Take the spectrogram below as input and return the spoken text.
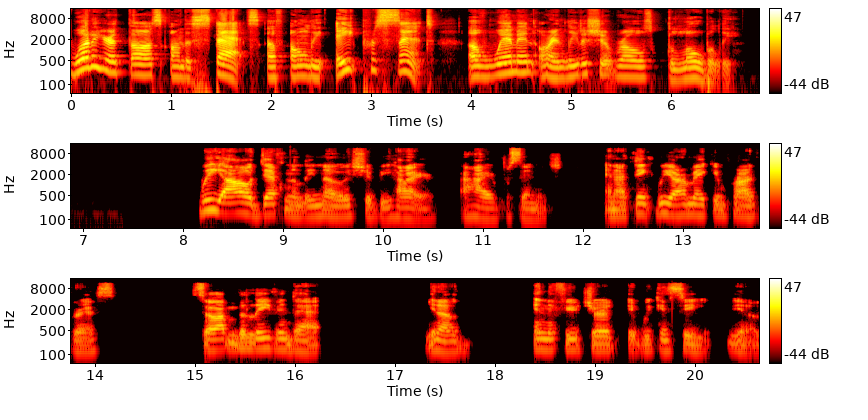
What are your thoughts on the stats of only 8% of women are in leadership roles globally? We all definitely know it should be higher, a higher percentage. And I think we are making progress. So I'm believing that, you know, in the future, if we can see, you know,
